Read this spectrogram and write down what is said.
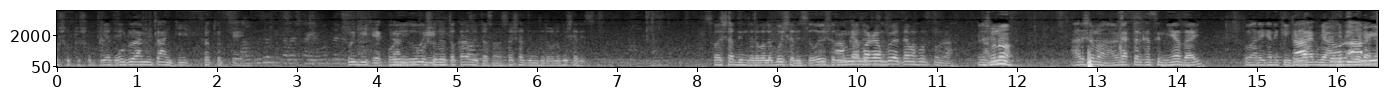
ওষুধ টষুধ দিয়ে দেয় আমি তো আনছি ওই ওষুধে তো কাজ হইতেছে না ছয় সাত দিন ধরে বলে বসে দিচ্ছে ছয় সাত দিন ধরে বলে বসে দিচ্ছে ওই ওষুধে আমি আবার হইতাছে। আমার করতো না শোনো। আরে শোনো আমি ডাক্তার কাছে নিয়ে যাই তোমার এখানে কি কি লাগবে আমি দিব আমি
